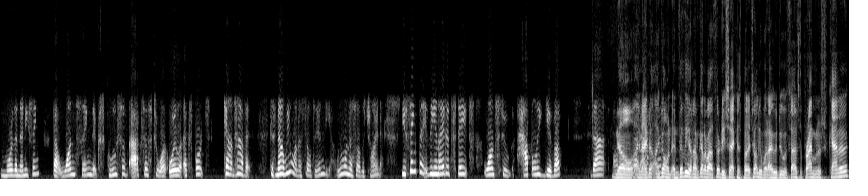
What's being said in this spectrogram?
more than anything, that one thing, the exclusive access to our oil exports, can't have it. Because now we want to sell to India. We want to sell to China. You think that the United States wants to happily give up that? No, that and I don't, I don't. And Vivian, I've got about 30 seconds, but I tell you what I would do if I was the Prime Minister of Canada.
